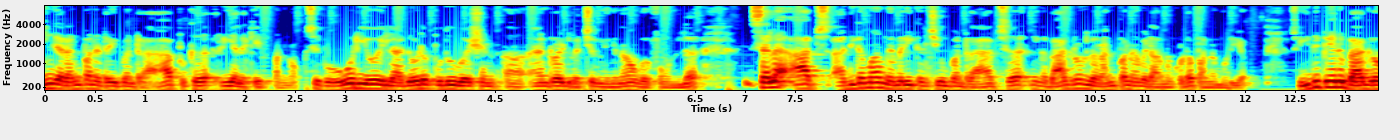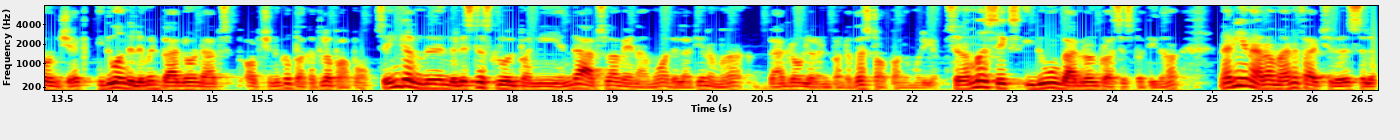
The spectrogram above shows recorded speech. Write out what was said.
நீங்கள் ரன் பண்ண ட்ரை பண்ணுற ஆப்புக்கு ரீஅலோகேட் பண்ணோம் ஸோ இப்போ ஓரியோ இல்லை அதோட புது வெர்ஷன் ஆண்ட்ராய்டு வச்சுருந்தீங்கன்னா உங்கள் ஃபோனில் சில ஆப்ஸ் அதிகமாக மெமரி கன்சியூம் பண்ணுற ஆப்ஸை நீங்கள் பேக்ரவுண்டில் ரன் பண்ண விடாமல் கூட பண்ண முடியும். ஸோ இது பேர் பேக்ரவுண்ட் செக் இதுவும் அந்த லிமிட் பேக்ரவுண்ட் ஆப்ஸ் ஆப்ஷனுக்கு பக்கத்தில் பார்ப்போம். ஸோ இங்கேருந்து இந்த லிஸ்ட்டை ஸ்க்ரோல் பண்ணி எந்த ஆப்ஸ்லாம் வேணாமோ அது எல்லாத்தையும் நம்ம பேக்ரவுண்டில் ரன் பண்ணுறதை ஸ்டாப் பண்ண முடியும். ஸோ நம்பர் சிக்ஸ் இதுவும் பேக்ரவுண்ட் ப்ராசஸ் பற்றி தான். நிறைய நேரம் மேனுஃபேக்சரர்ஸ் சில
